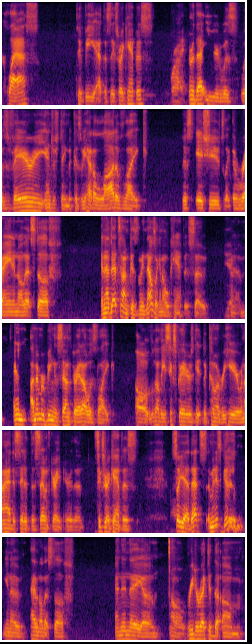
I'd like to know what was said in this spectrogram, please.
class to be at the sixth grade campus. Right. Or that year was was very interesting because we had a lot of like just issues like the rain and all that stuff. And at that time, because I mean that was like an old campus, so yeah. Um, and I remember being in seventh grade, I was like, "Oh, look all these sixth graders getting to come over here." When I had to sit at the seventh grade or the sixth grade campus. So yeah, that's I mean it's good, you know, having all that stuff. And then they um, oh redirected the um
